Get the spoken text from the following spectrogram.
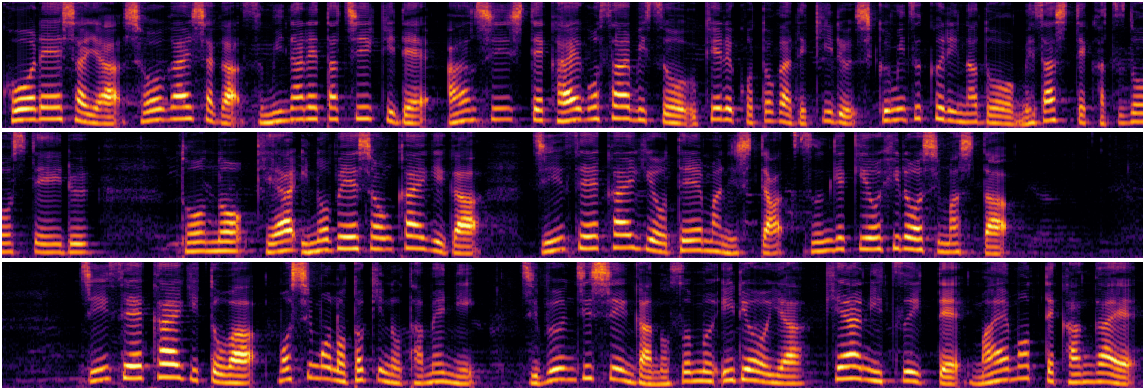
高齢者や障害者が住み慣れた地域で安心して介護サービスを受けることができる仕組みづくりなどを目指して活動している東のケアイノベーション会議が人生会議をテーマにした寸劇を披露しました。人生会議とはもしもの時のために自分自身が望む医療やケアについて前もって考え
